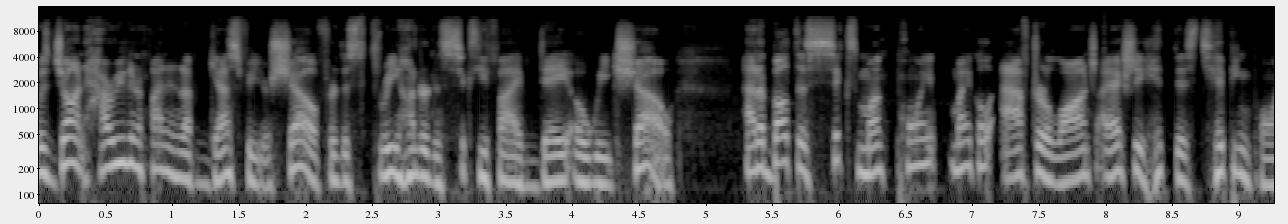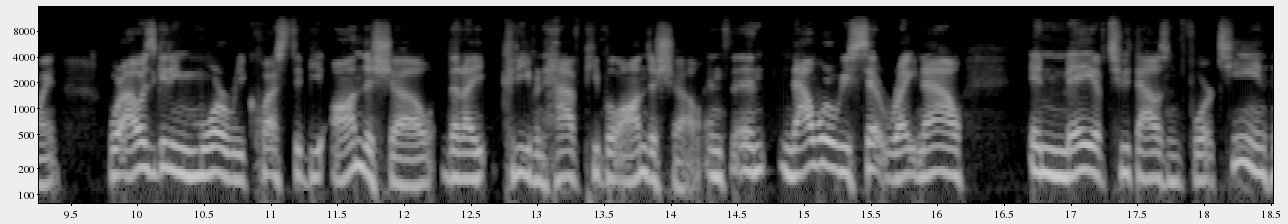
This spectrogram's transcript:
was John, how are you going to find enough guests for your show for this 365 day a week show? At about the six month point, Michael, after launch, I actually hit this tipping point where I was getting more requests to be on the show than I could even have people on the show. And, and now, where we sit right now in May of 2014,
